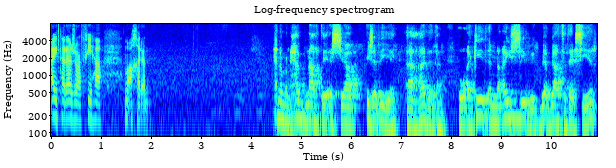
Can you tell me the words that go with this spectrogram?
أي تراجع فيها مؤخرا؟ إحنا بنحب نعطي أشياء إيجابية آه، عادة واكيد إنه أي شيء بيعطي تأثير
